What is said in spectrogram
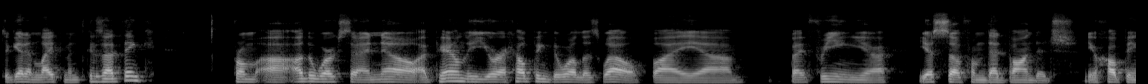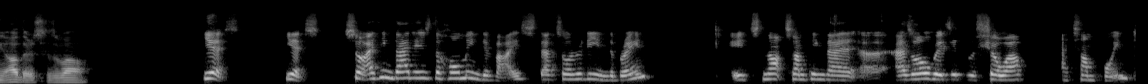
to get enlightenment? Because I think from uh, other works that I know, apparently you're helping the world as well by um, by freeing your yourself from that bondage. You're helping others as well. Yes, yes. So I think that is the homing device that's already in the brain. It's not something that, uh, as always, it will show up at some point.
